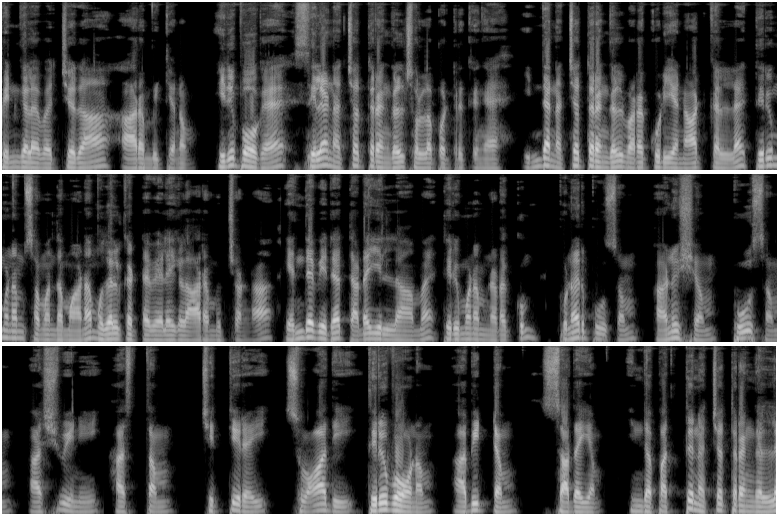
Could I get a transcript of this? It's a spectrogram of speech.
பெண்களை வச்சு தான் ஆரம்பிக்கணும். இது போக சில நட்சத்திரங்கள் சொல்லப்பட்டிருக்குங்க. இந்த நட்சத்திரங்கள் வரக்கூடிய நாட்கள்ல திருமணம் சம்பந்தமான முதல் கட்ட வேலைகள் ஆரம்பிச்சோம்னா எந்தவித தடையில்லாம திருமணம் நடக்கும். புனர்பூசம் அனுஷம் பூசம் அஸ்வினி ஹஸ்தம் சித்திரை சுவாதி திருவோணம் அபிட்டம் சதயம். இந்த பத்து நட்சத்திரங்கள்ல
